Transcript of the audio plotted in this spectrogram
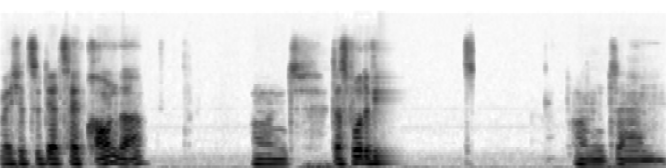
welcher zu der Zeit braun war. Und das wurde wie und ähm,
